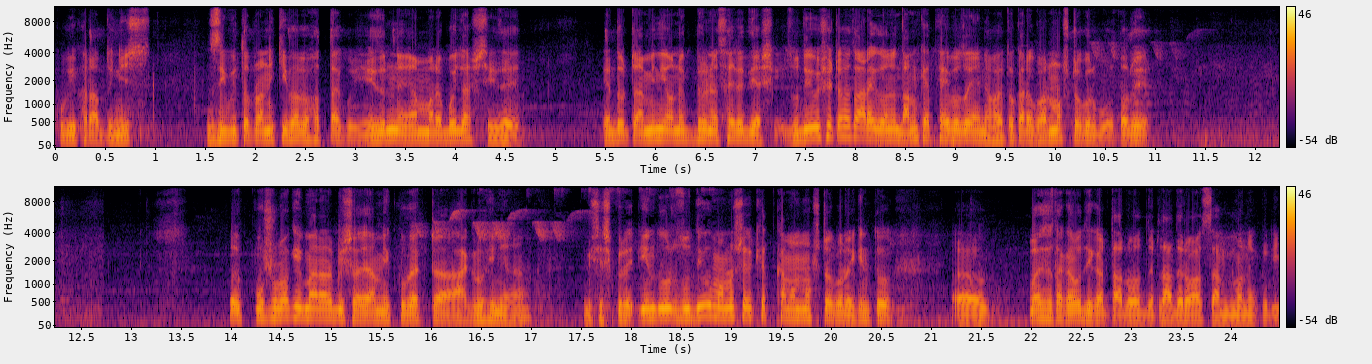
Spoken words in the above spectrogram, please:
খুবই খারাপ জিনিস। জীবিত প্রাণী কীভাবে হত্যা করি? এই জন্য আমার বইলে আসছি যে, ইন্দুরটা আমি নিয়ে অনেক ধরনের সাইডে দিয়ে আসি। যদিও সেটা হয়তো আরেকজনের ধান খেত খাইবো যায় না, হয়তো কারও ঘর নষ্ট করব, তবে পশু পাখি মারার বিষয়ে আমি খুব একটা আগ্রহী না। বিশেষ করে ইন্দুর যদিও মানুষের ক্ষেত খামার নষ্ট করে, কিন্তু বেঁচে থাকার অধিকার তারও তাদেরও আছে আমি মনে করি।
